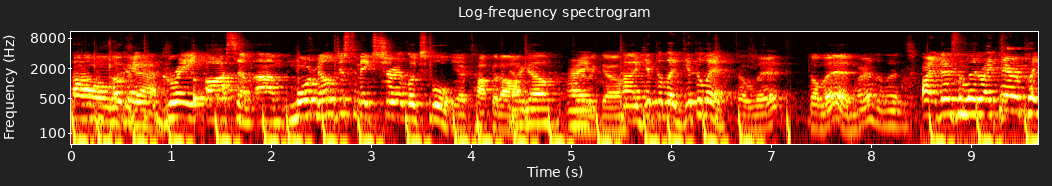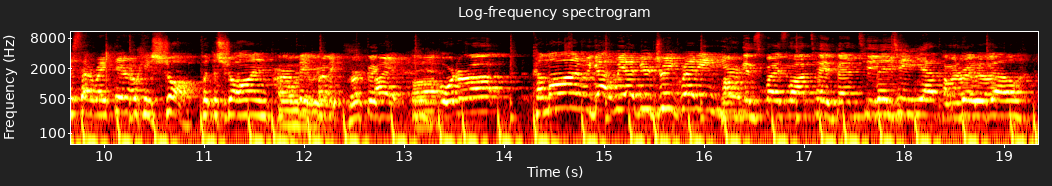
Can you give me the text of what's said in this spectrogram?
Um, Oh, look at okay, great, awesome. Um, more milk just to make sure it looks full. Yeah, top it off. There we go. All right. There we go. Uh, get the lid. Get the lid. the lid? The lid? Where are the lids? All right, there's the lid right there. Place that right there. Okay, straw. Put the straw in. Oh, Perfect. go. perfect. Perfect. All right. Uh, order up. Come on, we got we have your drink ready. Here. Pumpkin spice latte, venti. Venti, yeah, Coming there right we up. go.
